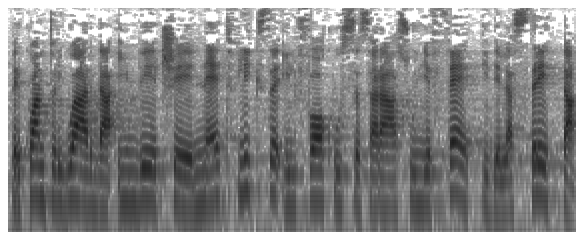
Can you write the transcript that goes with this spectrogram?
Per quanto riguarda invece Netflix, il focus sarà sugli effetti della stretta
